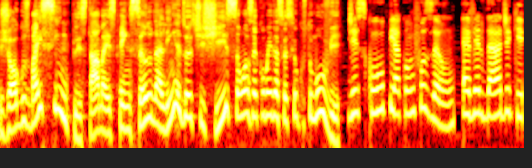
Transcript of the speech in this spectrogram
jogos mais simples, tá? Mas pensando na linha 18x, são as recomendações que eu costumo ouvir. Desculpe a confusão. É verdade que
